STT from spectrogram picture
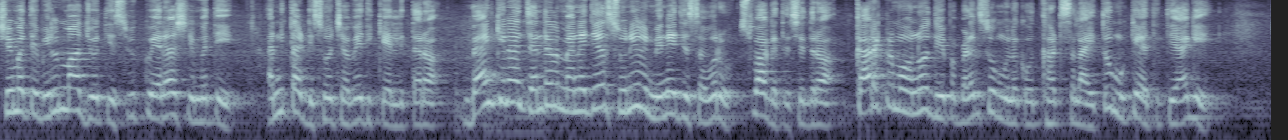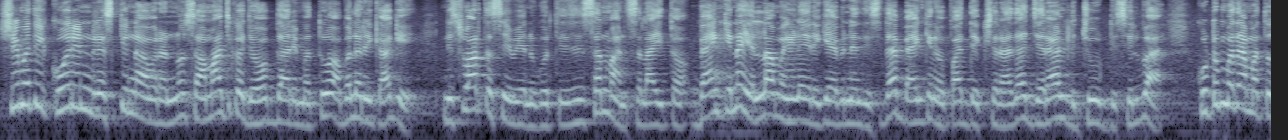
ಶ್ರೀಮತಿ ವಿಲ್ಮಾ ಜ್ಯೋತಿ ಸ್ವಿಕ್ವೇರ ಶ್ರೀಮತಿ ಅನಿತಾ ಡಿಸೋಜ ವೇದಿಕೆಯಲ್ಲಿದ್ದರು. ಬ್ಯಾಂಕಿನ ಜನರಲ್ ಮ್ಯಾನೇಜರ್ ಸುನೀಲ್ ಮಿನೇಜಸ್ ಅವರು ಸ್ವಾಗತಿಸಿದರು. ಕಾರ್ಯಕ್ರಮವನ್ನು ದೀಪ ಬೆಳಗಿಸುವ ಮೂಲಕ ಉದ್ಘಾಟಿಸಲಾಯಿತು. ಮುಖ್ಯ ಅತಿಥಿಯಾಗಿ ಶ್ರೀಮತಿ ಕೋರಿನ್ ರೆಸ್ಕಿನ್ ಅವರನ್ನು ಸಾಮಾಜಿಕ ಜವಾಬ್ದಾರಿ ಮತ್ತು ಅಬಲರಿಗಾಗಿ ನಿಸ್ವಾರ್ಥ ಸೇವೆಯನ್ನು ಗುರುತಿಸಿ ಸನ್ಮಾನಿಸಲಾಯಿತು. ಬ್ಯಾಂಕಿನ ಎಲ್ಲ ಮಹಿಳೆಯರಿಗೆ ಅಭಿನಂದಿಸಿದ ಬ್ಯಾಂಕಿನ ಉಪಾಧ್ಯಕ್ಷರಾದ ಜೆರಾಲ್ಡ್ ಜೂಡ್ ಸಿಲ್ವಾ ಕುಟುಂಬದ ಮತ್ತು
